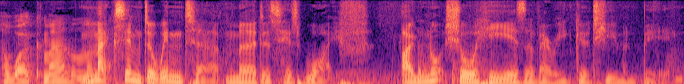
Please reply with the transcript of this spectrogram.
A woke man on the left. Maxim de Winter murders his wife. I'm not sure he is a very good human being.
